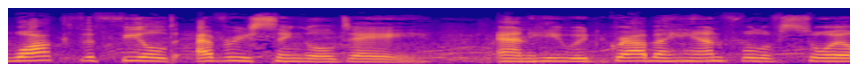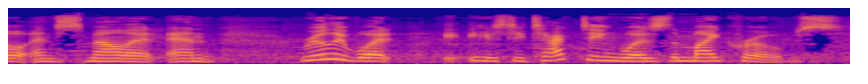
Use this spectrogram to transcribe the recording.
walk the field every single day. And he would grab a handful of soil and smell it. And really, what he's detecting was the microbes.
